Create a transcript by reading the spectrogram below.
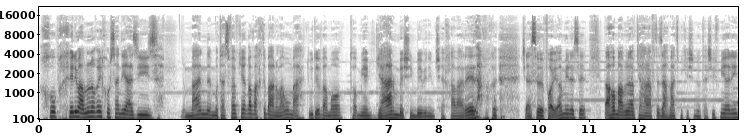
خب خیلی ممنون آقای خورسندی عزیز. من متاسفم که اینقدر وقت برنامهمون محدوده و ما تا میایم گرم بشیم ببینیم چه خبره در واقع جلسه به پایان می‌رسه. و ممنونم که هر هفته زحمت می‌کشین و تشریف میارین.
